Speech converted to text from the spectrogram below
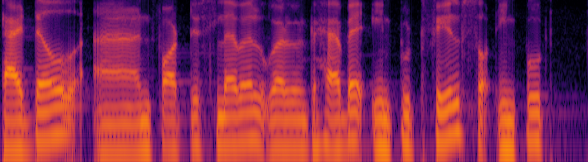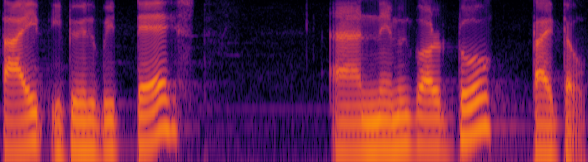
title and for this level we're going to have a input field. So input type it will be text and name equal to title.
